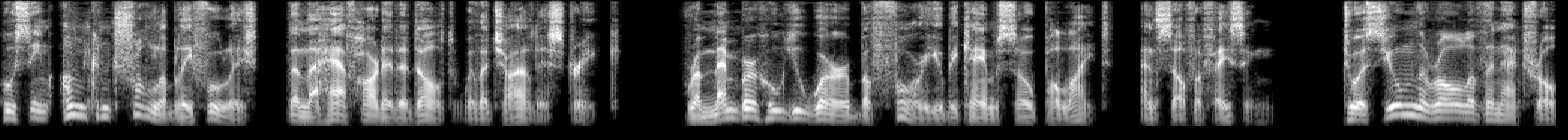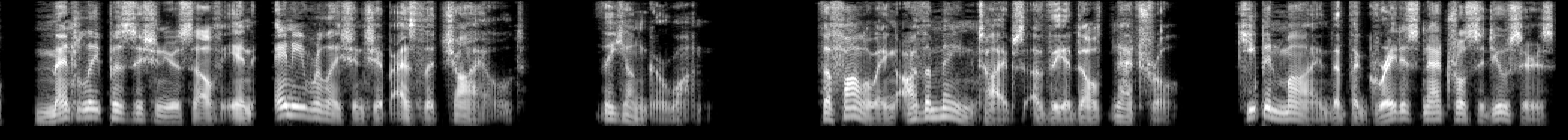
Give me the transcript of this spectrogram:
who seem uncontrollably foolish, than the half-hearted adult with a childish streak. Remember who you were before you became so polite and self-effacing. To assume the role of the natural, mentally position yourself in any relationship as the child, the younger one. The following are the main types of the adult natural. Keep in mind that the greatest natural seducers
